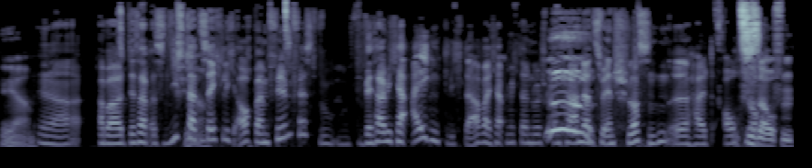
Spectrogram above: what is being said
Ja. Ja, aber deshalb, es lief Tja. tatsächlich auch beim Filmfest, weshalb ich ja eigentlich da war. Ich habe mich dann nur spontan dazu entschlossen, äh, halt auch zu noch, saufen.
